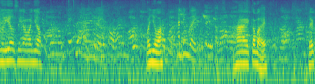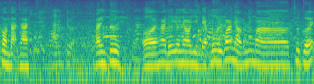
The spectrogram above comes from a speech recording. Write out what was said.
Người yêu sinh năm bao nhiêu? Bao nhiêu á? 207 2 k 7 Thế còn bạn trai? hai linh tự ạ. 204 Rồi hai đứa yêu nhau nhìn đẹp đôi quá nhờ Nhưng mà chưa cưới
